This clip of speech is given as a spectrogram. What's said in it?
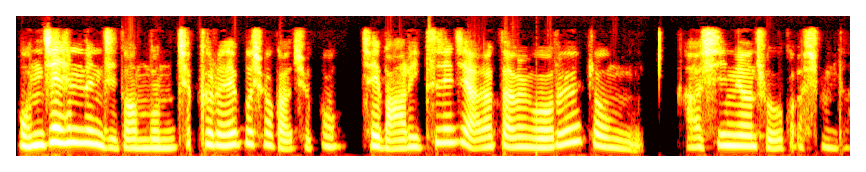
언제 했는지도 한번 체크를 해보셔가지고 제 말이 틀리지 않았다는 거를 좀 아시면 좋을 것 같습니다.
